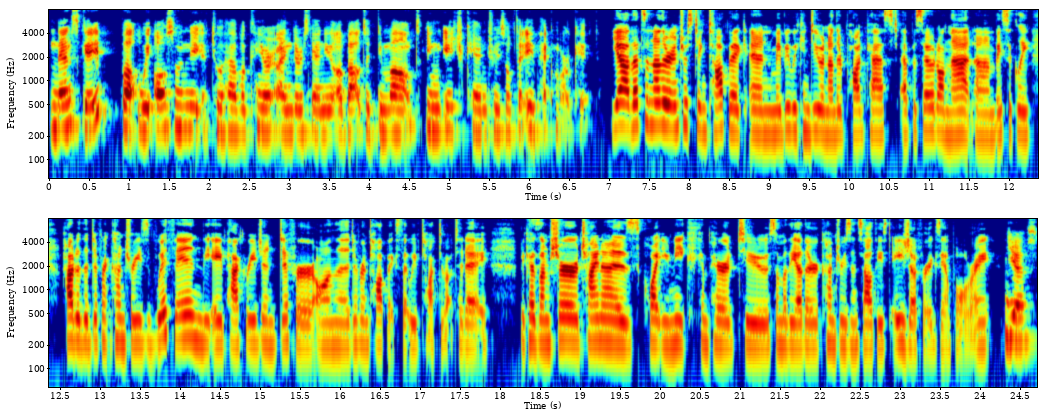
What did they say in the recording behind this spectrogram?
landscape, but we also need to have a clear understanding about the demand in each countries of the APAC market. Yeah, that's another interesting topic, and maybe we can do another podcast episode on that. Um, basically, how do the different countries within the APAC region differ on the different topics that we've talked about today? Because I'm sure China is quite unique compared to some of the other countries in Southeast Asia, for example, right? Yes.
